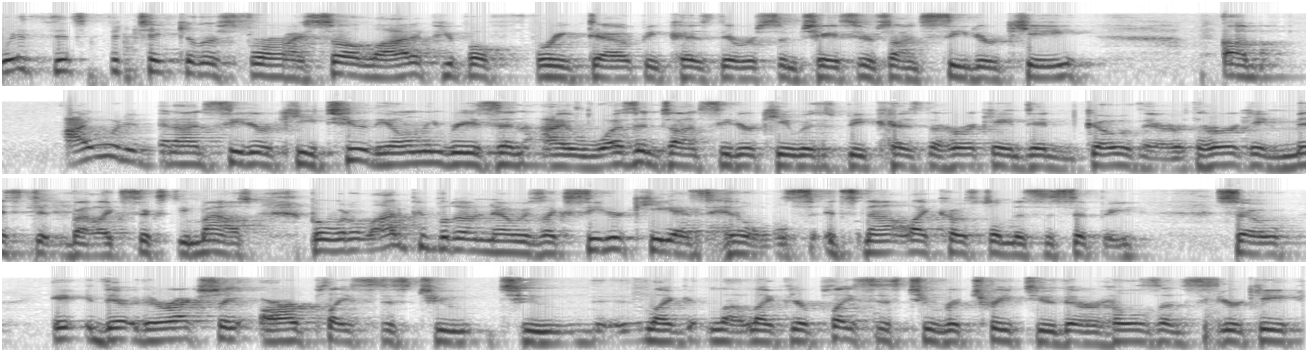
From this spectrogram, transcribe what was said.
with this particular storm, I saw a lot of people freaked out because there were some chasers on Cedar Key. Um, I would have been on Cedar Key too. The only reason I wasn't on Cedar Key was because the hurricane didn't go there. The hurricane missed it by like 60 miles. But what a lot of people don't know is like Cedar Key has hills. It's not like coastal Mississippi. So it, there, there actually are places to to like like there are places to retreat to. There are hills on Cedar Key,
